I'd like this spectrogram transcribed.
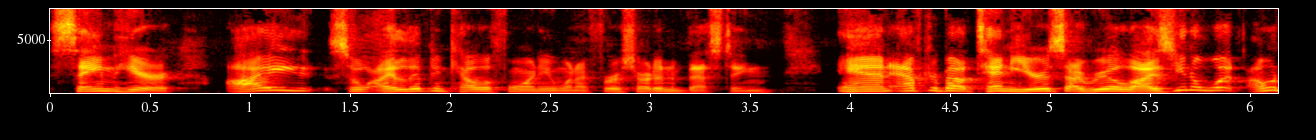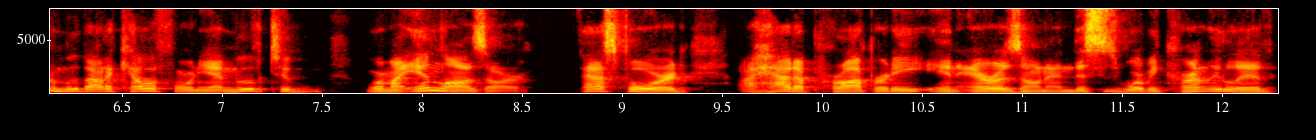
same here. I so I lived in California when I first started investing, and after about ten years, I realized, you know what, I want to move out of California. I moved to where my in-laws are. Fast forward, I had a property in Arizona, and this is where we currently live.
